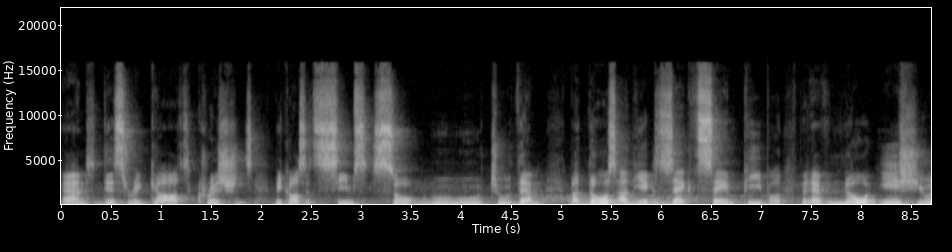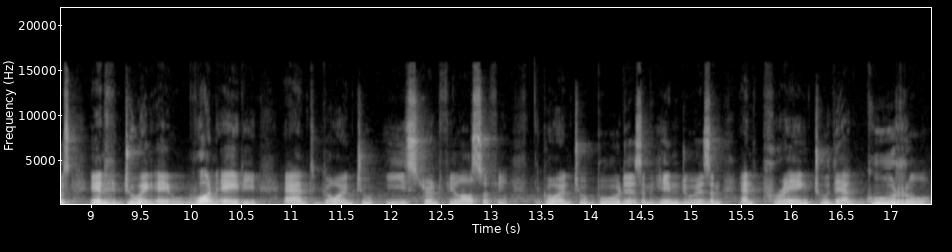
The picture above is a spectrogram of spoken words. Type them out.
and disregard Christians because it seems so woo woo to them. But those are the exact same people that have no issues in doing a 180 and going to Eastern philosophy, going to Buddhism, Hinduism, and praying to their guru.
